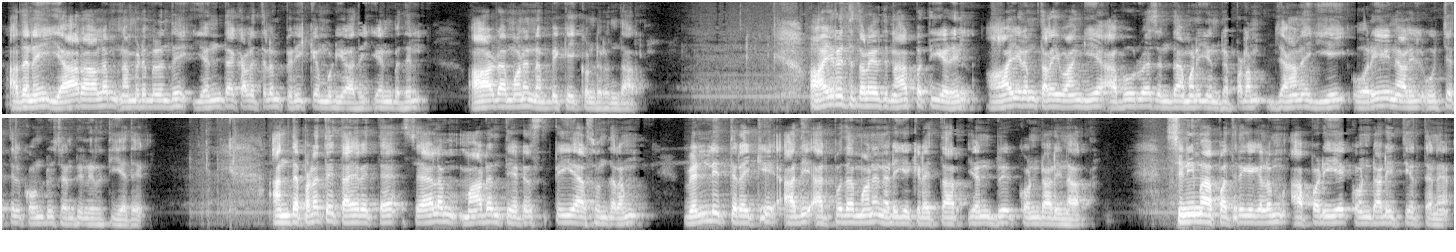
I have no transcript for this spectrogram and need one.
அதனை யாராலும் நம்மிடமிருந்து எந்த காலத்திலும் பிரிக்க முடியாது என்பதில் ஆழமான நம்பிக்கை கொண்டிருந்தார். ஆயிரத்தி தொள்ளாயிரத்தி நாற்பத்தி ஏழில் ஆயிரம் தலை வாங்கிய அபூர்வ சிந்தாமணி என்ற படம் ஜானகியை ஒரே நாளில் உச்சத்தில் கொண்டு சென்று நிறுத்தியது. அந்த படத்தை தயாரித்த Salem modern theatres T R Sundaram வெள்ளித்திரைக்கு அதி அற்புதமான நடிகை கிடைத்தார் என்று கொண்டாடினார். சினிமா பத்திரிகைகளும் அப்படியே கொண்டாடி தீர்த்தன.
